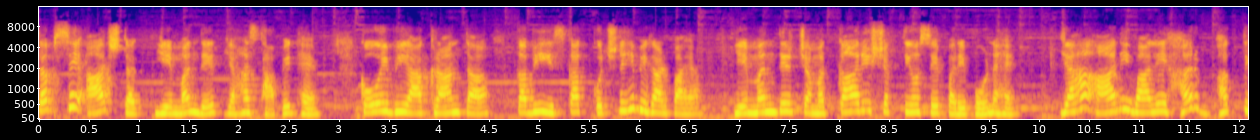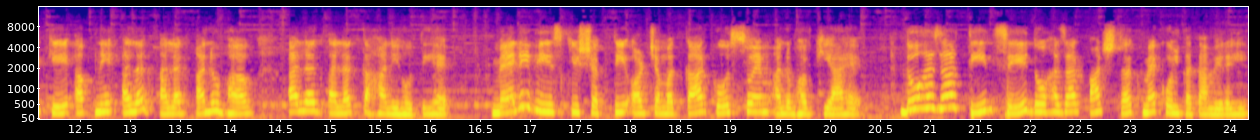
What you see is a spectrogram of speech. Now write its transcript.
तब से आज तक ये मंदिर यहाँ स्थापित है। कोई भी आक्रांता कभी इसका कुछ नहीं बिगाड़ पाया। ये मंदिर चमत्कारी शक्तियों से परिपूर्ण है। यहाँ आने वाले हर भक्त के अपने अलग अलग अनुभव अलग अलग कहानी होती है। मैंने भी इसकी शक्ति और चमत्कार को स्वयं अनुभव किया है। 2003 से 2005 तक मैं कोलकाता में रही।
